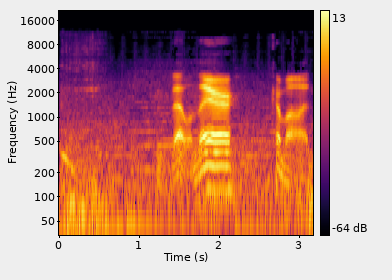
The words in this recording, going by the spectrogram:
Move that one there. Come on.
